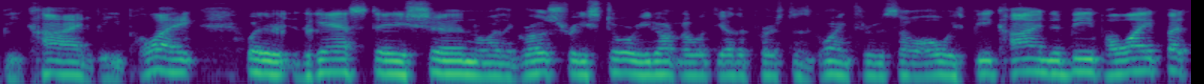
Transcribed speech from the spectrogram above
be kind, be polite." Whether the gas station or the grocery store, you don't know what the other person is going through, so always be kind and be polite. But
